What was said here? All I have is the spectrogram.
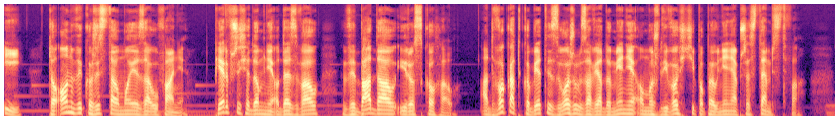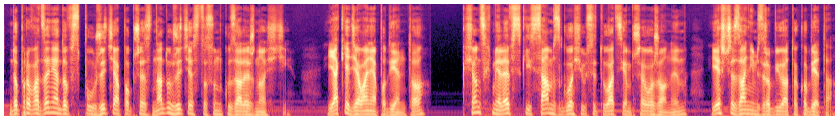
I to on wykorzystał moje zaufanie. Pierwszy się do mnie odezwał, wybadał i rozkochał. Adwokat kobiety złożył zawiadomienie o możliwości popełnienia przestępstwa, doprowadzenia do współżycia poprzez nadużycie stosunku zależności. Jakie działania podjęto? Ksiądz Chmielewski sam zgłosił sytuację przełożonym, jeszcze zanim zrobiła to kobieta.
